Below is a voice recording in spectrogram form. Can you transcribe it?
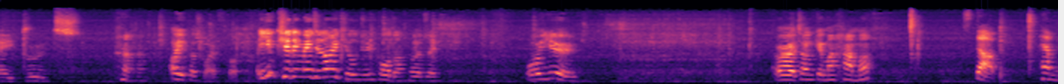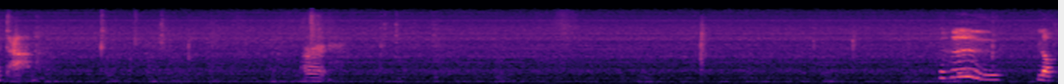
Oh, I brutes. oh, you pressed Y, Are you kidding me? Did I kill you? Hold on, where is he? Or you? Alright, time to get my hammer. Stop. Hammer time. Alright. Woohoo! Lop.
